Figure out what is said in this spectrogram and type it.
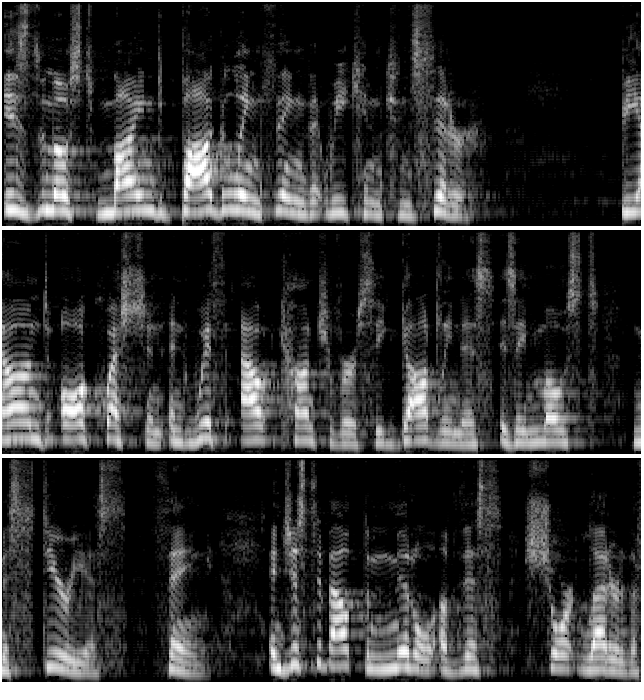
is the most mind boggling thing that we can consider. Beyond all question and without controversy, godliness is a most mysterious thing. In just about the middle of this short letter, the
